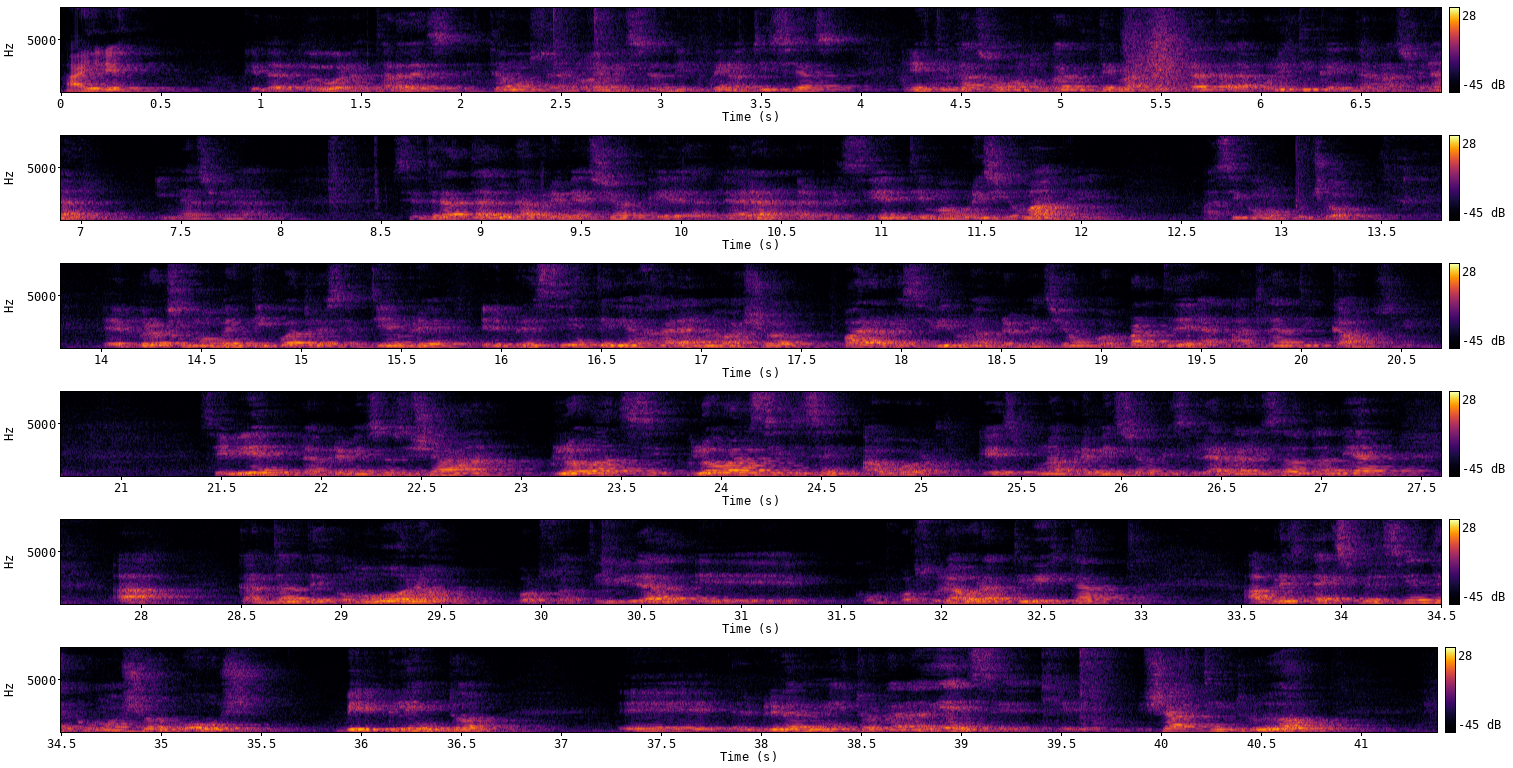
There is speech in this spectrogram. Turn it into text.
Aire. ¿Qué tal? Muy buenas tardes. Estamos en la nueva emisión de IP Noticias. En este caso vamos a tocar un tema que trata la política internacional y nacional. Se trata de una premiación que le harán al presidente Mauricio Macri, así como escuchó. El próximo 24 de septiembre, el presidente viajará a Nueva York para recibir una premiación por parte de la Atlantic Council. Si bien la premiación se llama Global, Global Citizen Award, que es una premiación que se le ha realizado también a cantantes como Bono, por su actividad, eh, por su labor activista, a expresidentes como George Bush, Bill Clinton, eh, el primer ministro canadiense, eh, Justin Trudeau,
